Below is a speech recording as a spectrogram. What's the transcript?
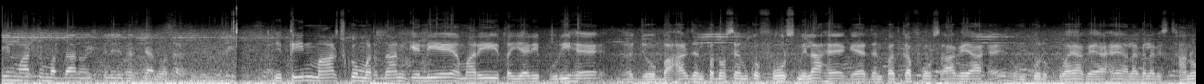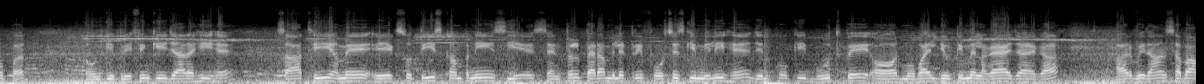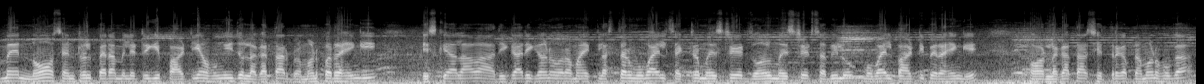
तीन मार्च को मतदान हो, इसके लिए सर क्या? ये तीन मार्च को मतदान के लिए हमारी तैयारी पूरी है। जो बाहर जनपदों से हमको फोर्स मिला है, गैर जनपद का फोर्स आ गया है, उनको रुकवाया गया है अलग अलग स्थानों पर। उनकी ब्रीफिंग की जा रही है। साथ ही हमें 130 कंपनी, ये सेंट्रल पैरामिलिट्री फोर्सेस की मिली हैं, जिनको कि बूथ पे और मोबाइल ड्यूटी में लगाया जाएगा। हर विधानसभा में नौ सेंट्रल पैरामिलिट्री की पार्टियाँ होंगी जो लगातार भ्रमण पर रहेंगी। इसके अलावा अधिकारीगण और हमारे cluster mobile sector magistrate zonal magistrate सभी लोग मोबाइल पार्टी पे रहेंगे और लगातार क्षेत्र का भ्रमण होगा।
